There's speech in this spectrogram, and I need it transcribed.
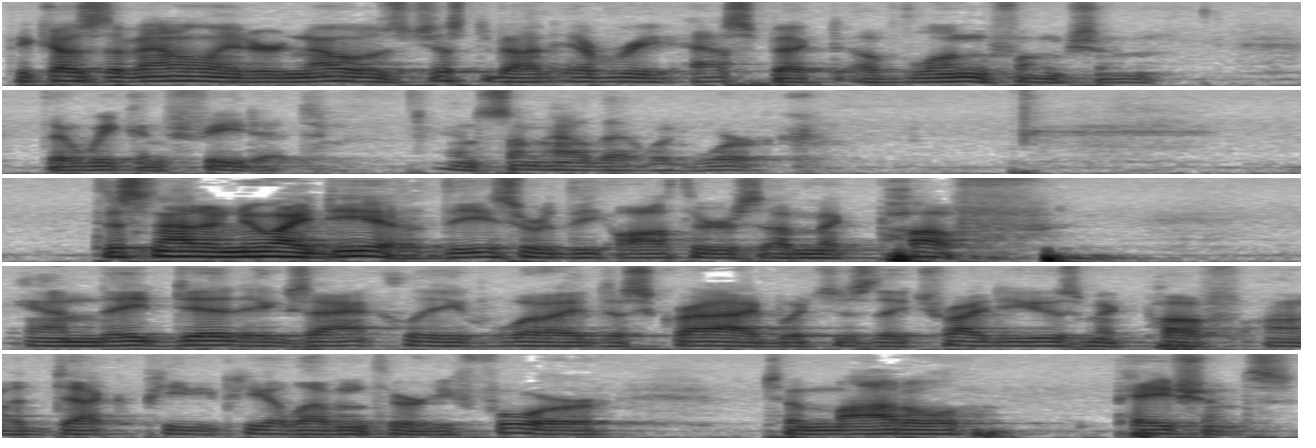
because the ventilator knows just about every aspect of lung function that we can feed it. And somehow that would work. This is not a new idea. These are the authors of MacPuf. And they did exactly what I described, which is they tried to use MacPuf on a DEC PDP 1134 to model patients.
